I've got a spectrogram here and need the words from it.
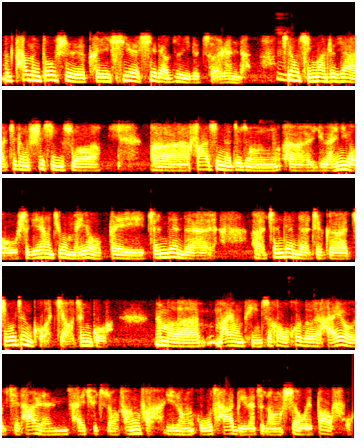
那么他们都是可以卸卸掉自己的责任的。这种情况之下，这种事情所，呃，发生的这种呃缘由，实际上就没有被真正的，呃，真正的这个纠正过、矫正过。那么马永平之后，会不会还有其他人采取这种方法，一种无差别的这种社会报复？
